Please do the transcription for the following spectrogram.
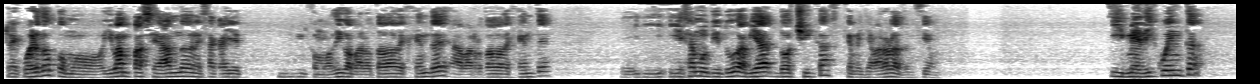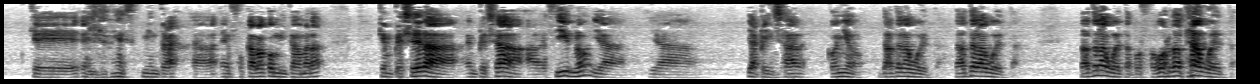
recuerdo como iban paseando en esa calle, como digo, abarrotada de gente, abarrotada de gente, y, esa multitud había dos chicas que me llamaron la atención. Y me di cuenta que mientras ah, enfocaba con mi cámara, que empecé a, empecé a decir, ¿no? Y a, y, a, y a pensar, coño, date la vuelta, date la vuelta, date la vuelta, por favor, date la vuelta.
